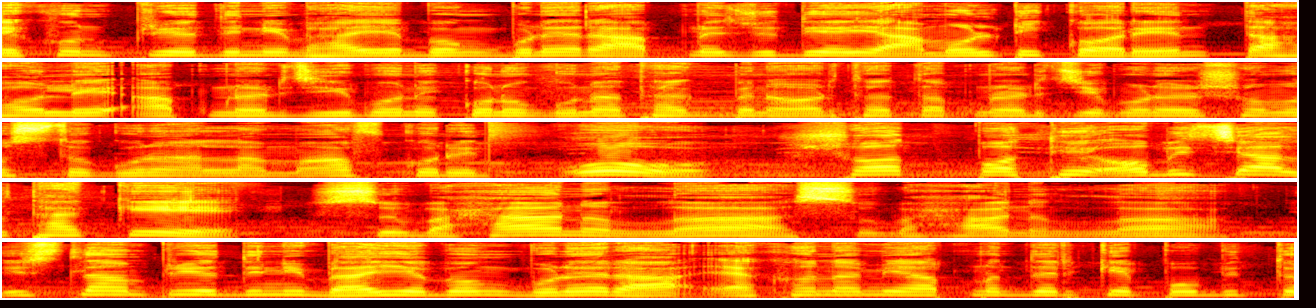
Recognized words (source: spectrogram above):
দেখুন প্রিয়দিনী ভাই এবং বোনেরা, আপনি যদি এই আমলটি করেন, তাহলে আপনার জীবনে কোনো গুণা থাকবে না। অর্থাৎ আপনার জীবনের সমস্ত গুণা আল্লাহ মাফ করে ও, সৎ পথে অবিচাল থাকে। সুবাহান আল্লাহ সুবাহান আল্লাহ ইসলাম প্রিয়দিনী ভাই এবং বোনেরা, এখন আমি আপনাদেরকে পবিত্র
